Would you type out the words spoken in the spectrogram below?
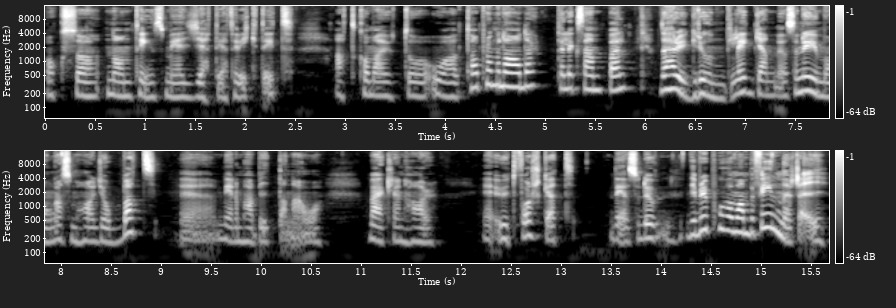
också någonting som är jätte, jätteviktigt att komma ut och, och, ta promenader till exempel. Det här är ju grundläggande. Sen är det ju många som har jobbat eh, med de här bitarna och verkligen har eh, utforskat det. Så det, det beror på var man befinner sig.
